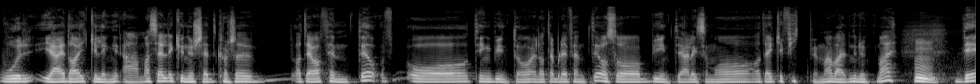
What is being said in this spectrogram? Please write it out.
Hvor jeg da ikke lenger er meg selv. Det kunne skjedd kanskje at jeg var 50, og- ting begynte å, eller at jeg ble 50, og så begynte jeg liksom å, at jeg ikke fikk med meg verden rundt meg. Mm. Det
